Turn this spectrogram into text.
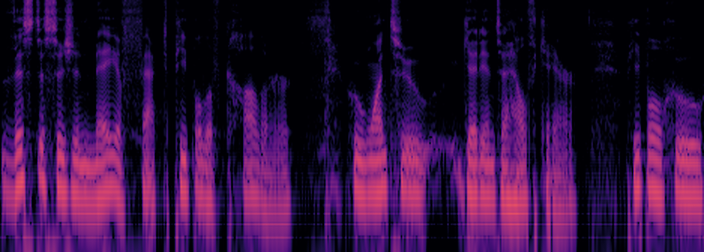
this decision may affect people of color who want to get into healthcare people who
